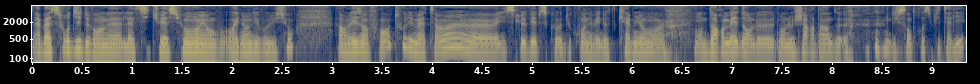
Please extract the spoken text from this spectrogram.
abasourdis devant la, la, situation et en voyant l'évolution. Alors les enfants, tous les matins, euh, ils se levaient parce que du coup on avait notre camion, euh, on dormait dans le dans le jardin de, du centre hospitalier.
